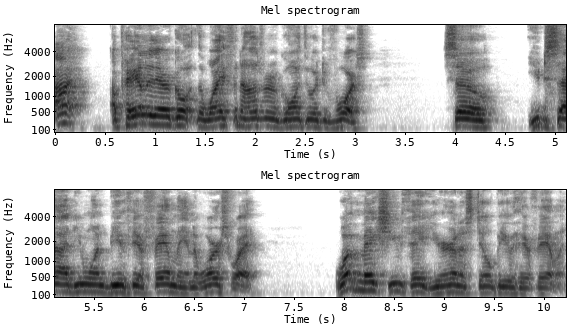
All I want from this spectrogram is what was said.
I apparently they were going the wife and the husband were going through a divorce. So you decide you want to be with your family in the worst way. What makes you think you're gonna still be with your family?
